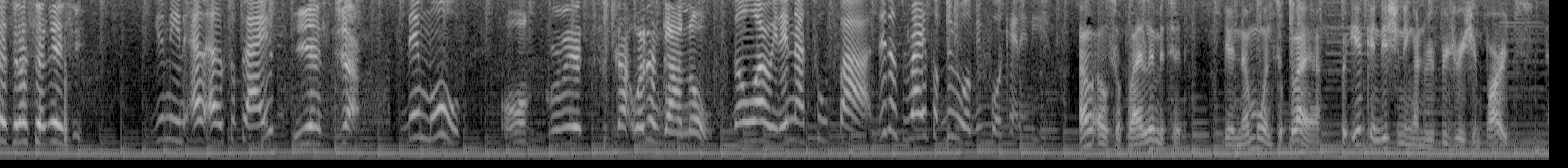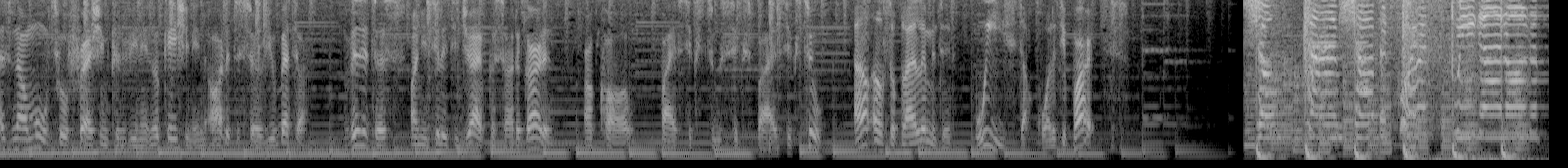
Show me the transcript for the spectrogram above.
Place that I sell AC? You mean LL Supplies? Yes, Jack. They moved. Oh, great Scott. Well, then gone now. Don't worry, they're not too far. They're just right up the road before Kennedy's. LL Supply Limited, your number one supplier for air conditioning and refrigeration parts, has now moved to a fresh and convenient location in order to serve you better. Visit us on Utility Drive, Cassada Garden, or call 562-6562. LL Supply Limited, we stock quality parts. Showtime shop at Quartz. We got all the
